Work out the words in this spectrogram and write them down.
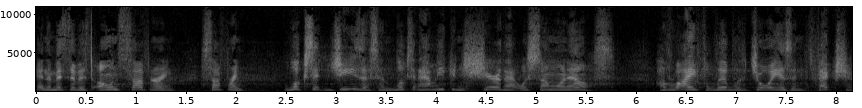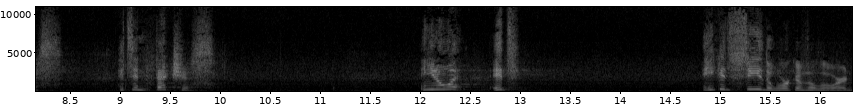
in the midst of his own suffering, suffering, looks at Jesus and looks at how he can share that with someone else. A life lived with joy is infectious. It's infectious. And you know what? It's he could see the work of the Lord,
